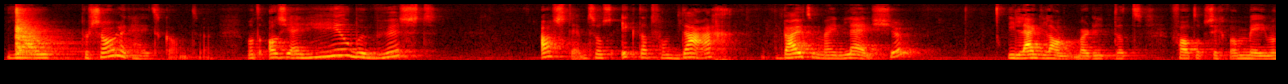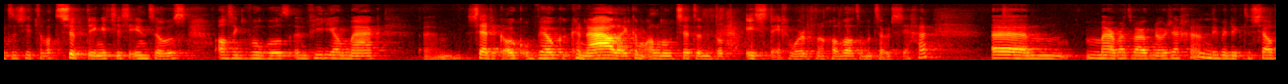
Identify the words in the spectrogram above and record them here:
jouw persoonlijkheidskanten. Want als jij heel bewust afstemt, zoals ik dat vandaag buiten mijn lijstje. Die lijkt lang, maar die, dat valt op zich wel mee. Want er zitten wat subdingetjes in. Zoals als ik bijvoorbeeld een video maak. Um, zet ik ook op welke kanalen ik hem allemaal moet zetten. Dat is tegenwoordig nogal wat om het zo te zeggen. Um, maar wat wou ik nou zeggen? Nu ben ik dus zelf.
